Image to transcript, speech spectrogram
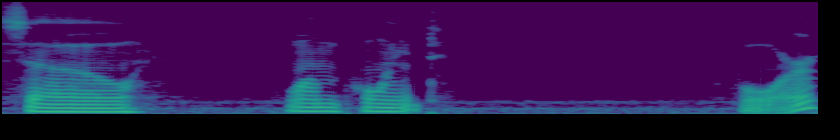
So 1.4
